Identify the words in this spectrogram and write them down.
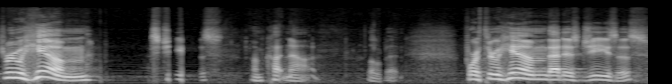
through him, it's Jesus, I'm cutting out a little bit. For through him, that is Jesus,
